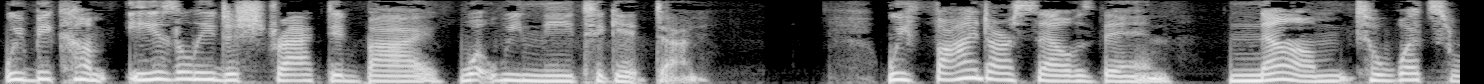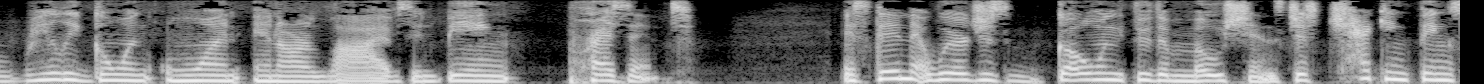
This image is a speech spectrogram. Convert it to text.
we become easily distracted by what we need to get done. We find ourselves then numb to what's really going on in our lives and being present. It's then that we're just going through the motions, just checking things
